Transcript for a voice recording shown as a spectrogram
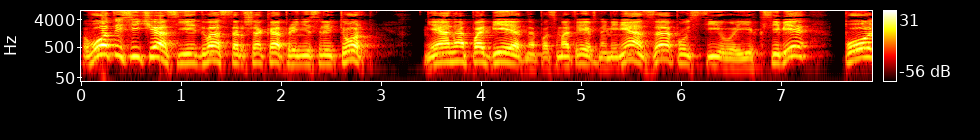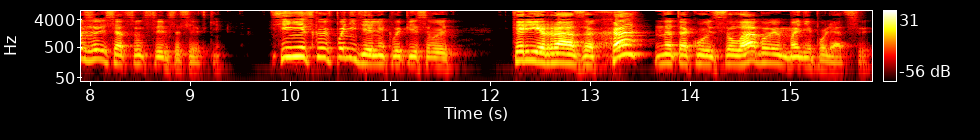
Вот и сейчас ей два старшака принесли торт, и она победно, посмотрев на меня, запустила их к себе, пользуясь отсутствием соседки. Синицкую в понедельник выписывают. Три раза ха на такую слабую манипуляцию.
